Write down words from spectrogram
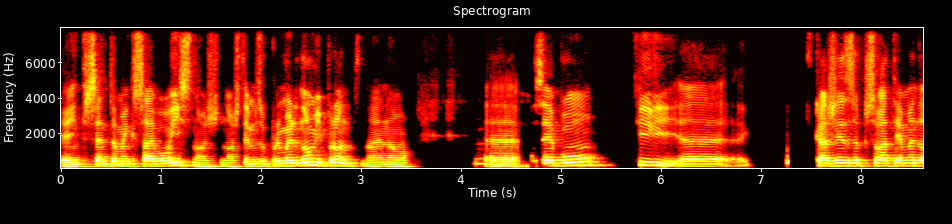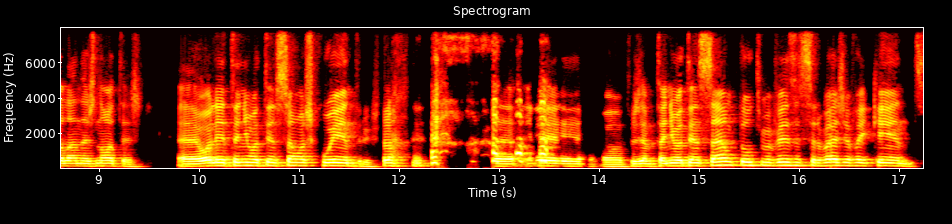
é, interessante também que saibam isso. Nós, nós temos o primeiro nome e pronto, não é? Não, uh, mas é bom que, uh, porque às vezes a pessoa até manda lá nas notas: uh, olha, tenham atenção aos coentros. é, é, por exemplo, tenham atenção que da última vez a cerveja veio quente,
